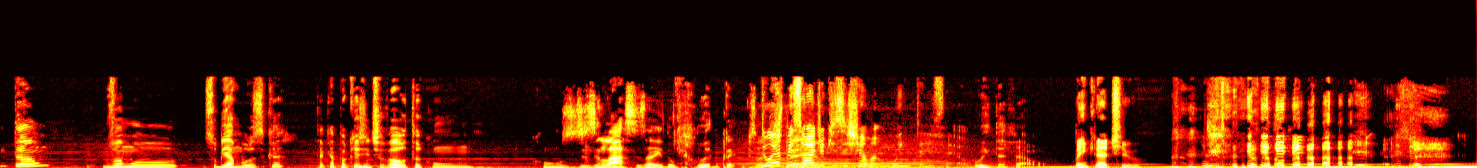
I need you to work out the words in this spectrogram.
então, vamos subir a música. Daqui a pouco a gente volta com, com os desenlaces aí do, do, do episódio. Do episódio que se chama Winterfell. Winterfell. Bem criativo.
